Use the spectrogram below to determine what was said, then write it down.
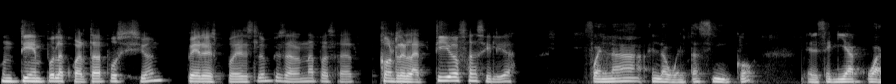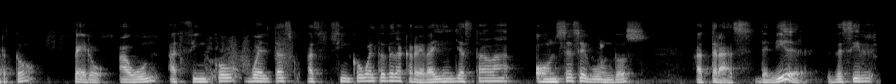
un tiempo la cuarta posición, pero después lo empezaron a pasar con relativa facilidad. Fue en la, en la vuelta 5, él seguía cuarto, pero aún a cinco vueltas, a cinco vueltas de la carrera y él ya estaba 11 segundos atrás del líder. Es decir,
